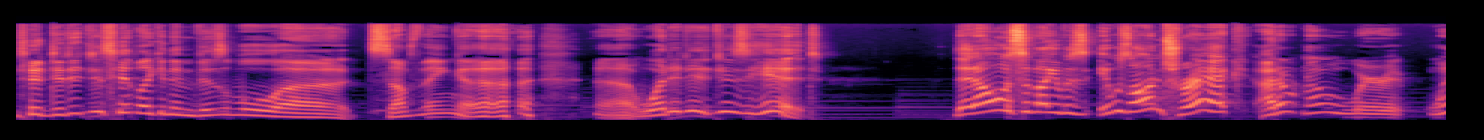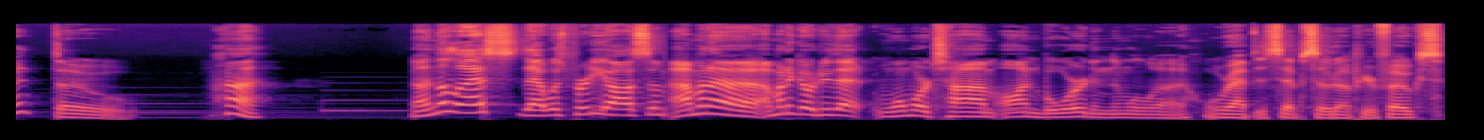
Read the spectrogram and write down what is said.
did, did it just hit like an invisible uh, something? Uh, uh, what did it just hit? That almost looked like it was it was on track. I don't know where it went though. Huh. Nonetheless, that was pretty awesome. I'm gonna I'm gonna go do that one more time on board, and then we'll uh, we'll wrap this episode up here, folks.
